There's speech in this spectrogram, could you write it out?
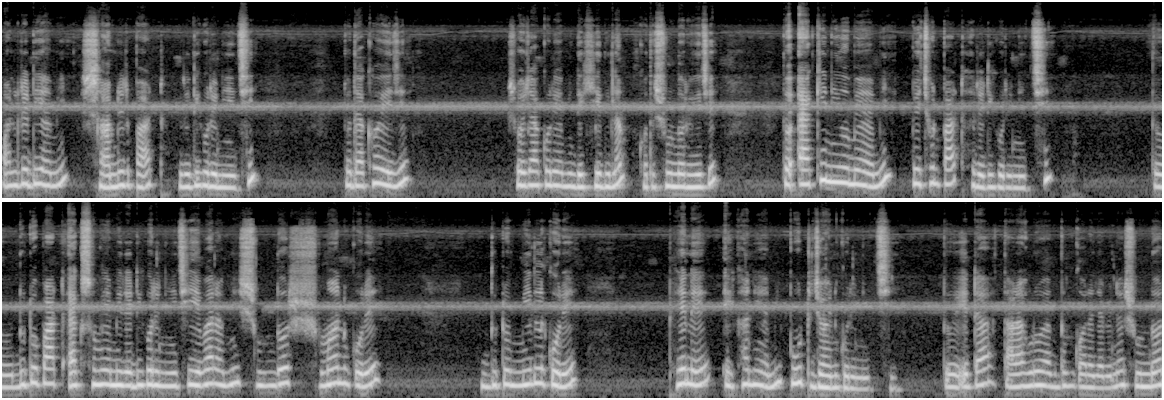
অলরেডি আমি সামনের পার্ট রেডি করে নিয়েছি। তো দেখো এই যে সোজা করে আমি দেখিয়ে দিলাম কত সুন্দর হয়েছে। তো একই নিয়মে আমি পেছন পার্ট রেডি করে নিচ্ছি। তো দুটো পার্ট একসঙ্গে আমি রেডি করে নিয়েছি। এবার আমি সুন্দর সমান করে দুটো মিল করে ফেলে এখানে আমি পুট জয়েন করে নিচ্ছি। তো এটা তাড়াহুড়ো একদম করা যাবে না। সুন্দর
